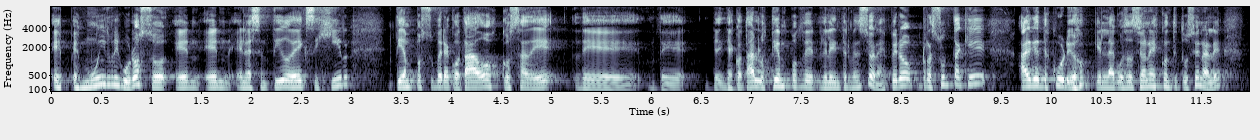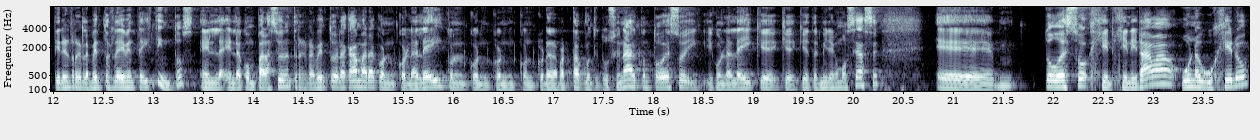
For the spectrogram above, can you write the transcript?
es, muy riguroso en, en, el sentido de exigir tiempos súper acotados, cosa de, de, de, acotar los tiempos de, las intervenciones. Pero resulta que alguien descubrió que en las acusaciones constitucionales tienen reglamentos levemente distintos, en la, comparación entre el reglamento de la Cámara con, la ley, con, con, con, el apartado constitucional, con todo eso y, y con la ley que, que, que, determina cómo se hace. Eh, todo eso generaba un agujero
